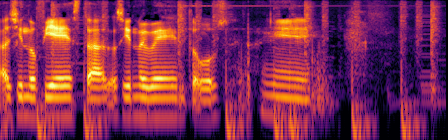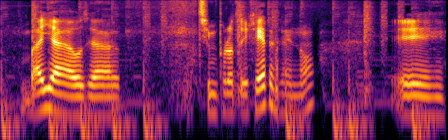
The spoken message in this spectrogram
haciendo fiestas, haciendo eventos? Eh, vaya, o sea, sin protegerse, ¿no? Eh,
